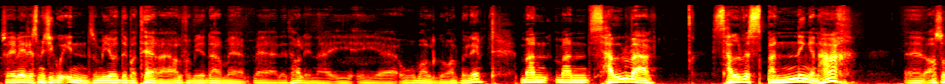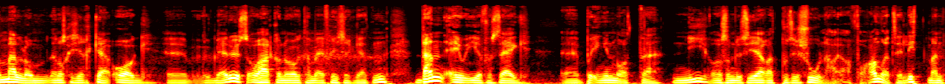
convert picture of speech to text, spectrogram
Så jeg vil liksom ikke gå inn så mye og debattere altfor mye der med, med detaljene i, i, ordvalg og alt mulig. Men, men selve, selve, spenningen her, eh, altså mellom Den norske kirke og eh, bedehus, og her kan du òg ta med frikirkeligheten, den er jo i og for seg Eh, på ingen måte ny. Og som du sier, at posisjonen har forandret seg litt, men,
